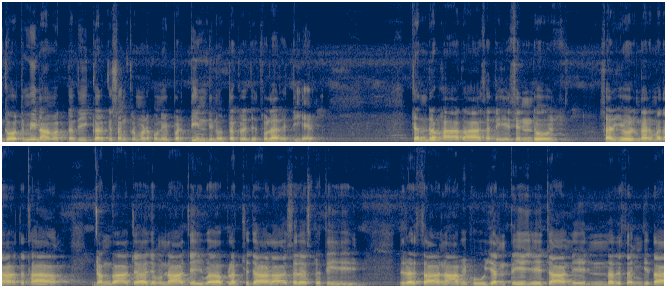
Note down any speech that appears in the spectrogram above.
गौतमी नामक नदी कर्क संक्रमण होने पर तीन दिनों तक रजस्वला रहती है। चंद्रभागा सती सिंधु सरयुर्नर्मदा तथा गंगा च यमुना चक्षजाला सरस्वती। रसा विभूयते ये चान्नद संगीता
